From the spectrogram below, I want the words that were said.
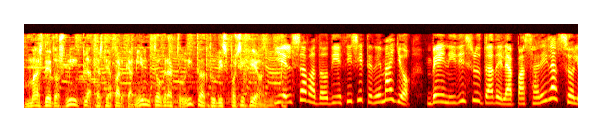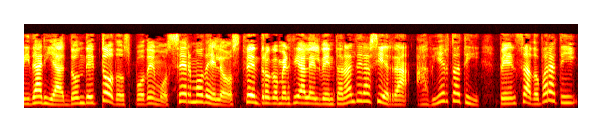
Más de 2.000 plazas de aparcamiento gratuito a tu disposición. Y el sábado 17 de mayo, ven y disfruta de la pasarela solidaria donde todos podemos ser modelos. Centro Comercial El Ventanal de la Sierra, abierto a ti, pensado para ti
